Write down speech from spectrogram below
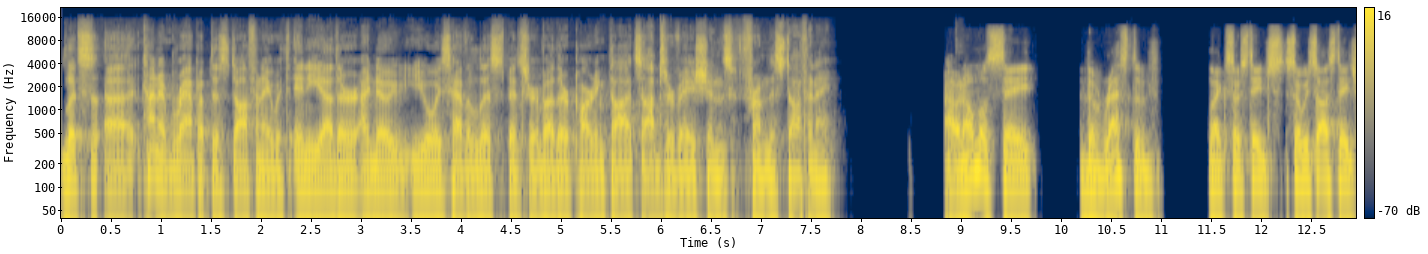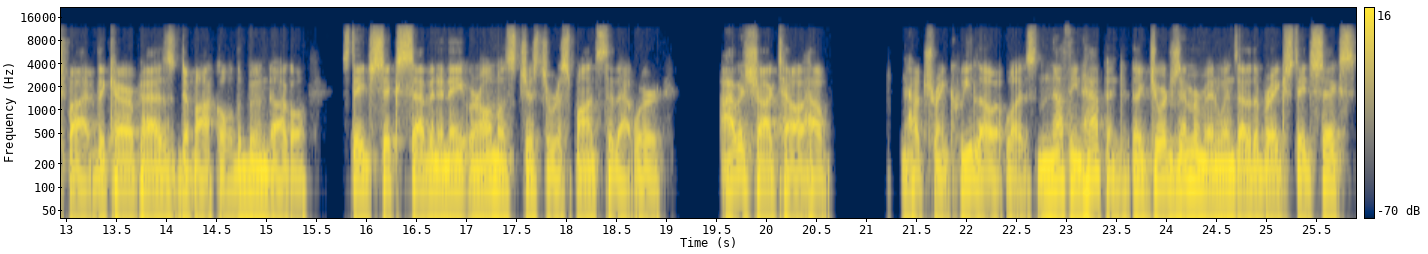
let's uh, kind of wrap up this Dauphiné with any other. I know you always have a list, Spencer, of other parting thoughts, observations from this Dauphiné. I would almost say the rest of like so stage. So we saw stage five, the Carapaz debacle, the boondoggle. Stage six, seven, and eight were almost just a response to that. Where I was shocked how how how tranquilo it was. Nothing happened. Like George Zimmermann wins out of the break, stage six.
